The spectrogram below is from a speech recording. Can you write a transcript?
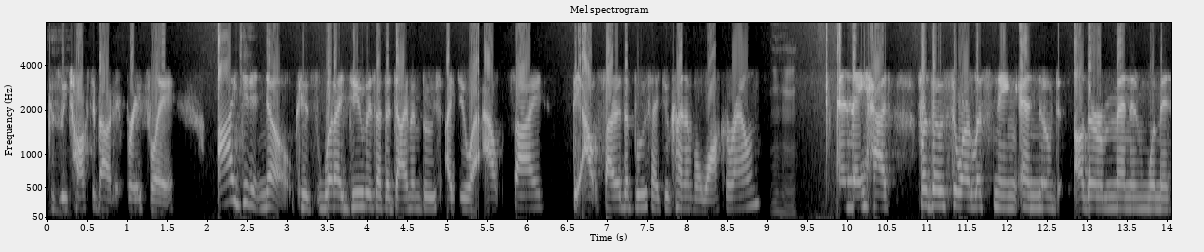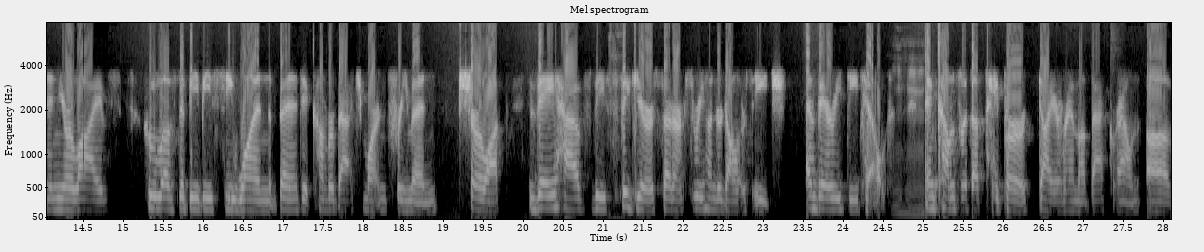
because we talked about it briefly. I didn't know because what I do is at the Diamond booth, I do a outside, the outside of the booth, I do kind of a walk around. Mm-hmm. And they had, for those who are listening and know other men and women in your lives who love the BBC One, Benedict Cumberbatch, Martin Freeman, Sherlock, they have these figures that are $300 each. and very detailed, Mm-hmm. and comes with a paper diorama background of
